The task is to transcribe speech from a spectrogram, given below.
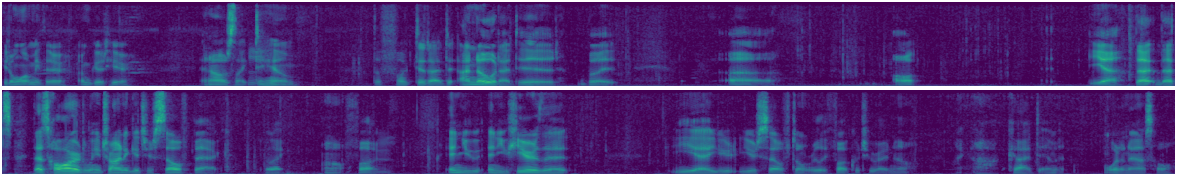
he don't want me there. I'm good here." And I was like, Hmm. "Damn, the fuck did I? do? I know what I did, but uh, all." Yeah, that that's that's hard when you're trying to get yourself back. You're like, oh fuck, Mm. and you and you hear that, yeah, you yourself don't really fuck with you right now. Like, oh god damn it, what an asshole.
